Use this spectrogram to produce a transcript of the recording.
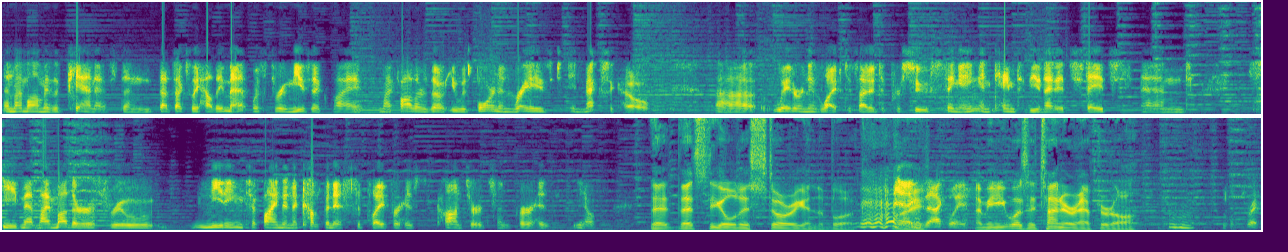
and my mom is a pianist. And that's actually how they met was through music. My my father, though he was born and raised in Mexico, uh, later in his life decided to pursue singing and came to the United States. And he met my mother through needing to find an accompanist to play for his concerts and for his, you know. That that's the oldest story in the book. Right? yeah, exactly. I mean, he was a tenor after all. Mm-hmm. That's right.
